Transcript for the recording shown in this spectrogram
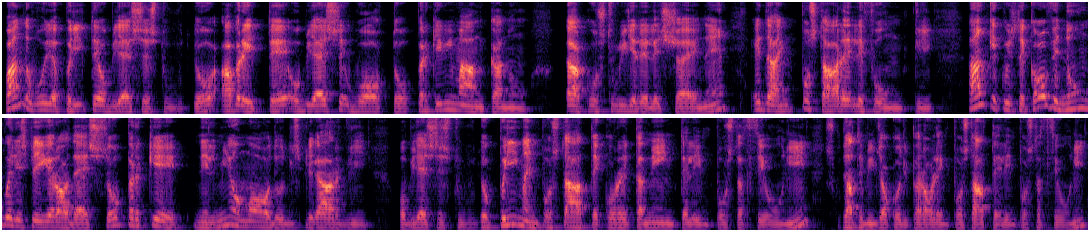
Quando voi aprite OBS Studio avrete OBS vuoto perché vi mancano da costruire le scene e da impostare le fonti anche queste cose non ve le spiegherò adesso perché nel mio modo di spiegarvi OBS Studio, prima impostate correttamente le impostazioni, scusatemi il gioco di parole, impostate le impostazioni,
